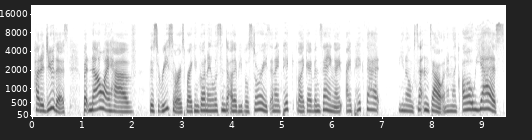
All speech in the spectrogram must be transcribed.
how to do this. But now I have this resource where I can go and I listen to other people's stories and I pick like I've been saying, I, I pick that, you know, sentence out and I'm like, oh yes.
